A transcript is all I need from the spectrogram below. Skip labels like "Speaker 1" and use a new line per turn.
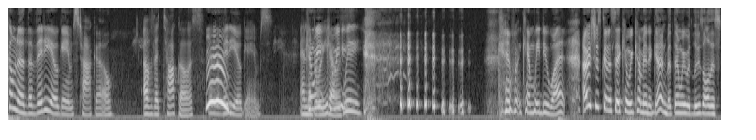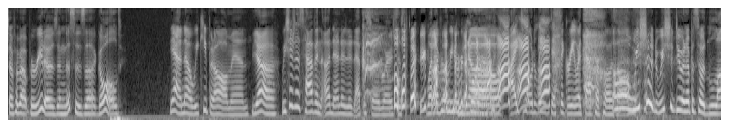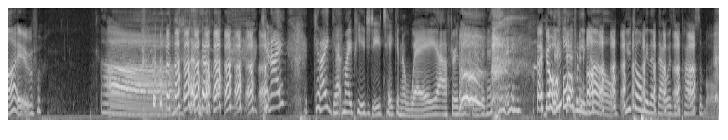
Welcome to the video games taco
of the tacos
and the video games.
and
Can
the
we-
burritos.
can we-
We can, can we do what?
I was just gonna say, can we come in again? But then we would lose all this stuff about burritos, and this is uh, gold.
Yeah, no, we keep it all, man.
Yeah.
We should just have an unedited episode where it's
Oh
just
my God.
whatever we record.
no, I totally disagree with that proposal.
Oh, we should we should do an episode live. Ah.
can I can I get my PhD taken away after they've given it to me?
I
You told me no. You told me that that was impossible.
